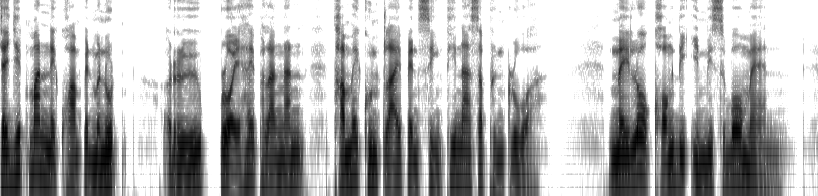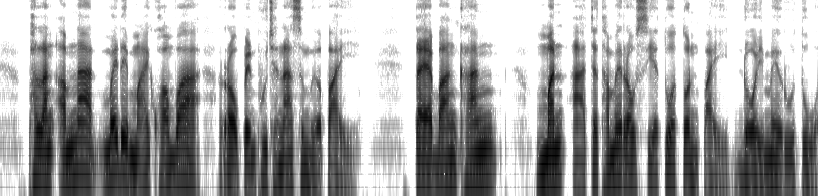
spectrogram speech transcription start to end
จะยึดมั่นในความเป็นมนุษย์ หรือปล่อยให้พลังนั้นทำให้คุณกลายเป็นสิ่งที่น่าสะพรึงกลัว ในโลกของ The Invisible Man พลังอำนาจไม่ได้หมายความว่าเราเป็นผู้ชนะเสมอไป แต่บางครั้ง มันอาจจะทำให้เราเสียตัวตนไปโดยไม่รู้ตัว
